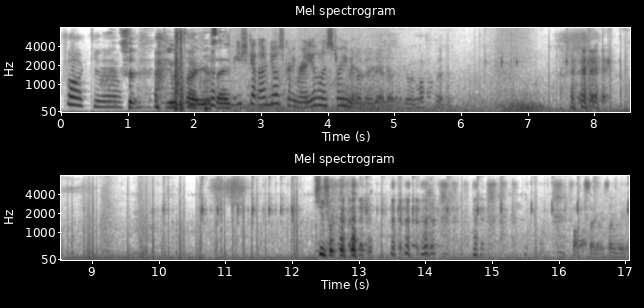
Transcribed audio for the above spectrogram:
Fucking hell. you were sorry, you were saying. You should get that on your screen, really. I want to stream it. Yeah, look, you're my foot. Fuck's sake, it's so weird.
